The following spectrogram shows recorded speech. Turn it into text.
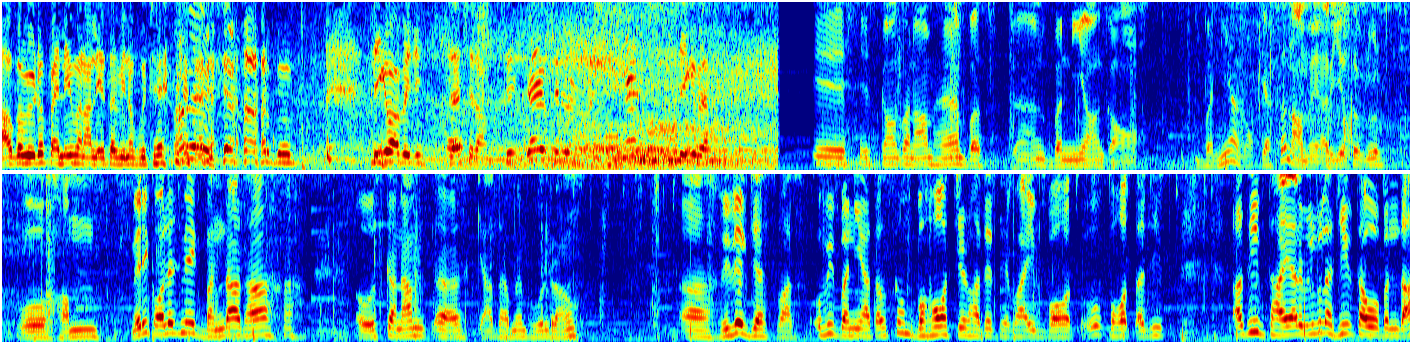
आपका वीडियो पहले ही बना लिया था बिना पूछे। यार दोस्त। ठीक है भाभी जी जय श्री राम। ठीक जय श्री राम ठीक है भैया। ये इस गाँव का नाम है बस स्टैंड बनिया गाँव। बनिया गाँव? कैसा नाम है यार ये तो? वो हम मेरे कॉलेज में एक बंदा था और उसका नाम अ, क्या था मैं भूल रहा हूँ। विवेक जायसवाल वो भी बनिया था उसको हम बहुत चिढ़ाते थे भाई बहुत वो बहुत अजीब अजीब था यार बिल्कुल अजीब था वो बंदा।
